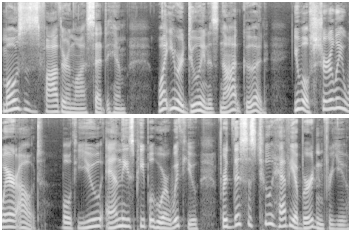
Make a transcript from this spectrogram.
Moses' father in law said to him, What you are doing is not good. You will surely wear out, both you and these people who are with you, for this is too heavy a burden for you.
